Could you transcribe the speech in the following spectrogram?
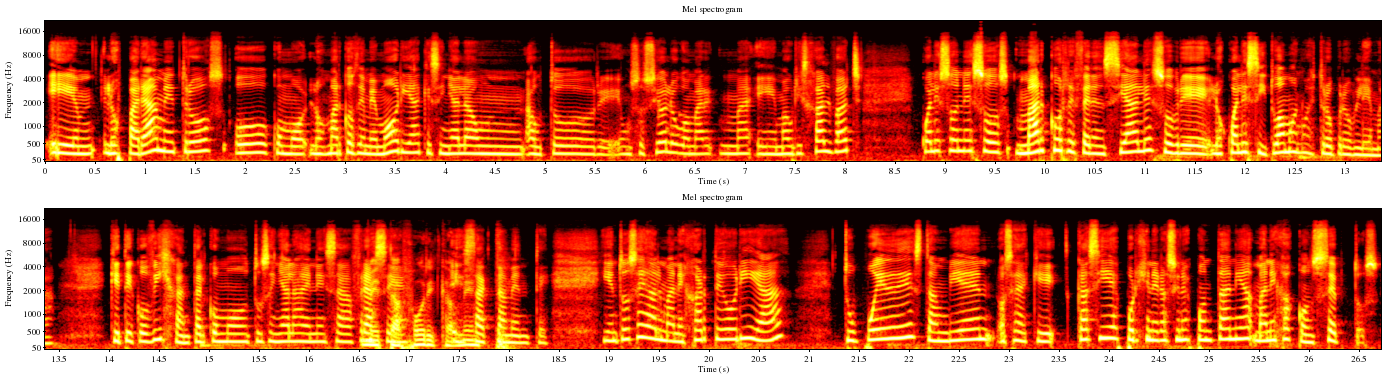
em, los parámetros o como los marcos de memoria que señala un autor, eh, un sociólogo, eh, Maurice Halbach, cuáles son esos marcos referenciales sobre los cuales situamos nuestro problema, que te cobijan, tal como tú señalas en esa frase. Metafóricamente. Exactamente. Y entonces al manejar teoría, tú puedes también, o sea, que casi es por generación espontánea, manejas conceptos.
